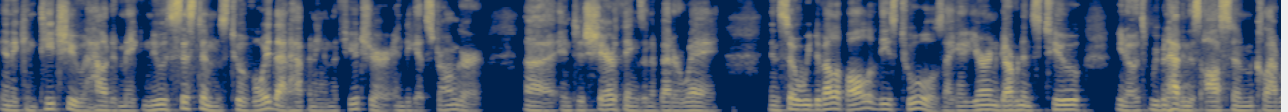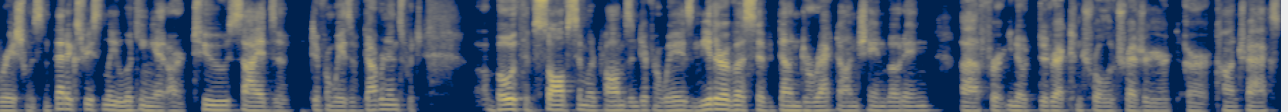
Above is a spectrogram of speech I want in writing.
and it can teach you how to make new systems to avoid that happening in the future and to get stronger uh, and to share things in a better way. And so we develop all of these tools. Like at Yearn Governance too. You know we've been having this awesome collaboration with Synthetix recently looking at our two sides of different ways of governance which uh, both have solved similar problems in different ways. Neither of us have done direct on-chain voting uh, for you know direct control of treasury or, or contracts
